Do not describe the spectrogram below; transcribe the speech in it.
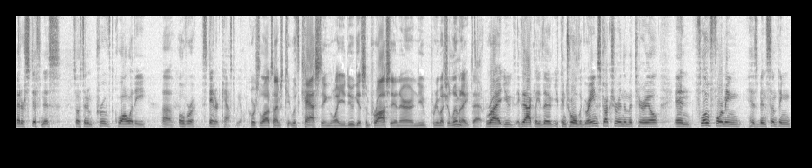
better stiffness. So it's an improved quality uh, over a standard cast wheel. Of course, a lot of times with casting, well, you do get some porosity in there, and you pretty much eliminate that. Right, you, exactly. The, you control the grain structure in the material, and flow forming has been something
